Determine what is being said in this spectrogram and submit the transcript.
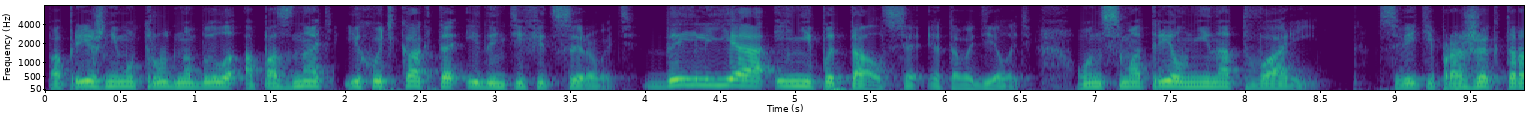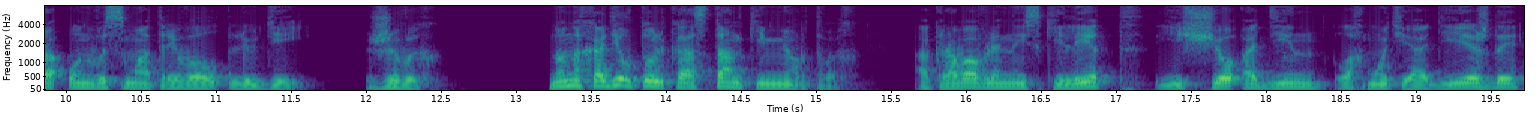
по-прежнему трудно было опознать и хоть как-то идентифицировать. Да Илья и не пытался этого делать. Он смотрел не на тварей. В свете прожектора он высматривал людей. Живых. Но находил только останки мертвых. Окровавленный скелет, еще один, лохмотья одежды,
